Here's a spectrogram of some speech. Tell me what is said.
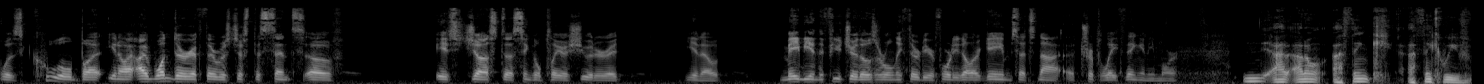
was cool, but you know I, I wonder if there was just the sense of it's just a single player shooter. It, you know, maybe in the future those are only thirty or forty dollar games. That's not a AAA thing anymore. I, I don't. I think. I think we've.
